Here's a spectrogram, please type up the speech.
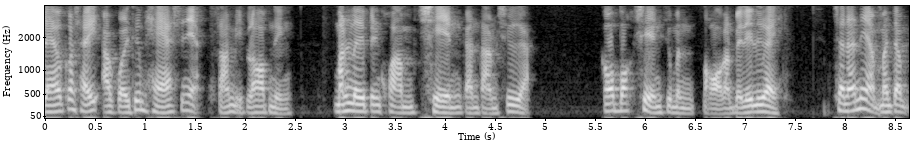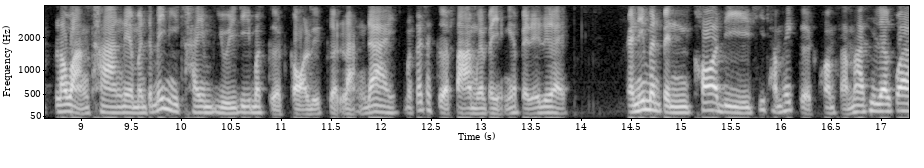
แล้วก็ใช้อัลกอริทึมแฮชเนี่ยซ้ำอีกรอบหนึ่ง มันเลยเป็นความเชนกันตามชื่อก็บล็อกเชนคือมันต่อกันไปเรื่อยๆ ฉะนั้นเนี่ยมันจะระหว่างทางเนี่ยมันจะไม่มีใครอยู่ดีๆมาเกิดก่อนหรือเกิดหลังได้ มันก็จะเกิดตามกันไปอย่างเงี้ยไปเรื่อยๆ อันนี้มันเป็นข้อดีที่ทำให้เกิดความสามารถที่เรียกว่า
